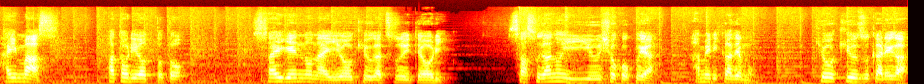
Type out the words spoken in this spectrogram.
ハイマースパトリオットと際限のない要求が続いておりさすがの EU 諸国やアメリカでも供給疲れが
